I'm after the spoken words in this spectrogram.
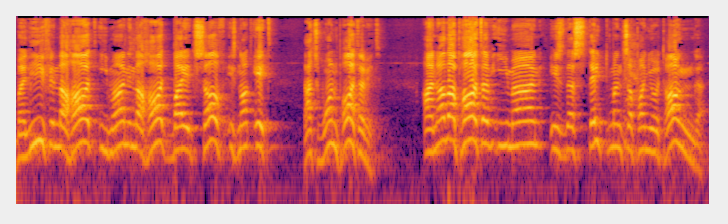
Belief in the heart, Iman in the heart by itself is not it. That's one part of it. Another part of Iman is the statements upon your tongue.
